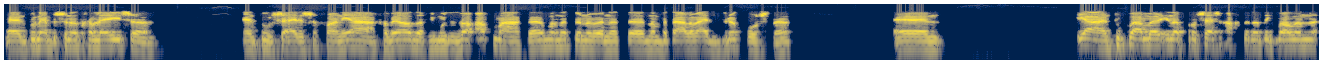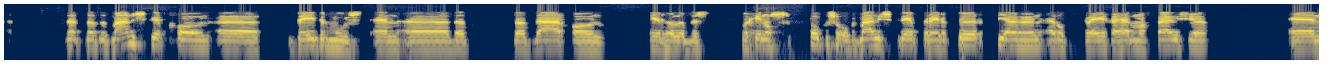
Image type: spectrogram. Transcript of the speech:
En toen hebben ze het gelezen. En toen zeiden ze van ja, geweldig, je moet het wel afmaken, want dan, kunnen we het, eh, dan betalen wij de drukkosten. En ja, en toen kwam er in dat proces achter dat ik wel een. dat, dat het manuscript gewoon eh, beter moest. En eh, dat, dat daar gewoon meer hulp. Dus we gingen ons focussen op het manuscript. De redacteur via hun erop gekregen, Herman Fuisje. En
